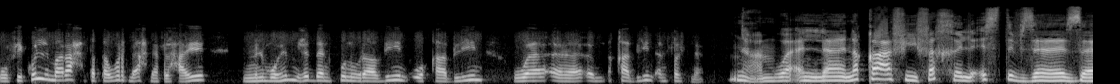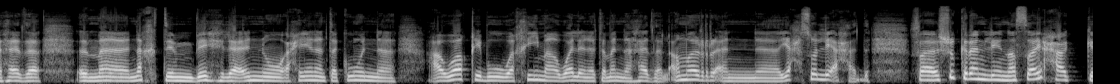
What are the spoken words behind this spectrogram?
وفي كل مراحل تطورنا إحنا في الحياة من المهم جدا نكونوا راضين وقابلين وقابلين أنفسنا. نعم وأن لا نقع في فخ الاستفزاز. هذا ما نختم به لأنه أحيانا تكون عواقب وخيمة ولا نتمنى هذا الأمر أن يحصل لأحد. فشكرا لنصايحك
